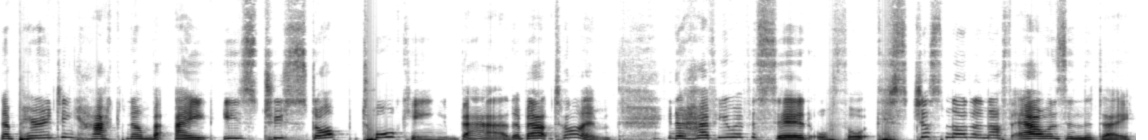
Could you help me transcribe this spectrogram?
Now, parenting hack number eight is to stop talking bad about time. You know, have you ever said or thought, there's just not enough hours in the day,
